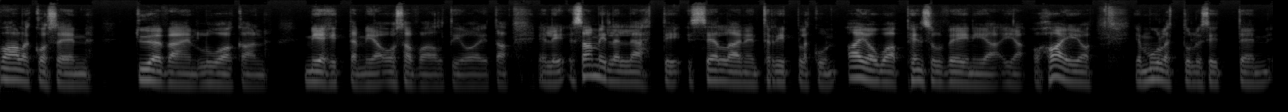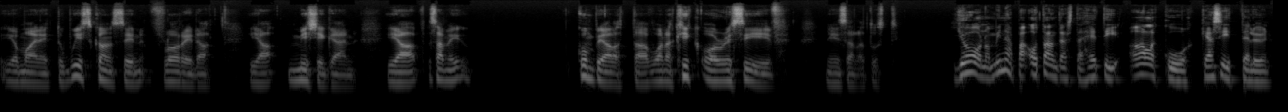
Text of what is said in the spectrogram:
valkoisen työväenluokan miehittämiä osavaltioita. Eli Samille lähti sellainen tripla kuin Iowa, Pennsylvania ja Ohio, ja mulle tuli sitten jo mainittu Wisconsin, Florida ja Michigan. Ja Sami, kumpi aloittaa vuonna kick or receive niin sanotusti? Joo, no minäpä otan tästä heti alkuun käsittelyyn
